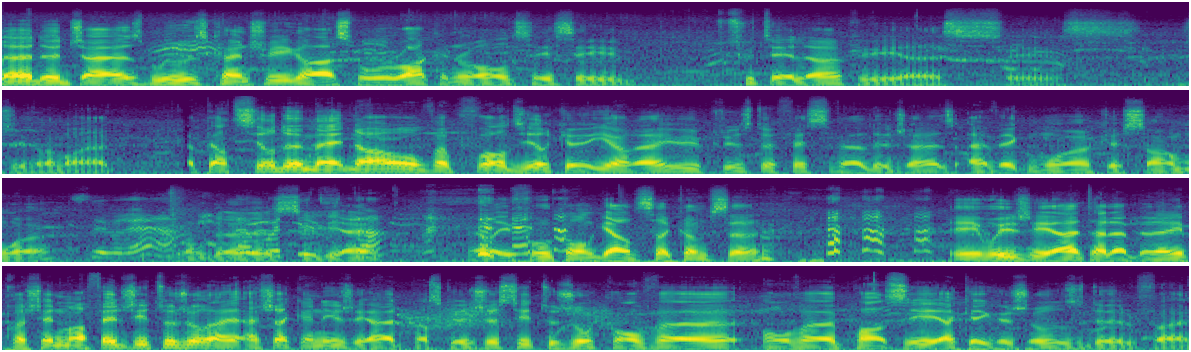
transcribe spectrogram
a de jazz, blues, country, gospel, rock and roll, tout est là. Puis j'ai vraiment hâte. À partir de maintenant, on va pouvoir dire qu'il y aura eu plus de festivals de jazz avec moi que sans moi. C'est vrai, hein? Donc là, c'est bien. Alors, il faut qu'on garde ça comme ça. Et oui, j'ai hâte à l'année prochaine. Mais en fait, j'ai toujours, à chaque année, j'ai hâte parce que je sais toujours qu'on va, on va penser à quelque chose de fun.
